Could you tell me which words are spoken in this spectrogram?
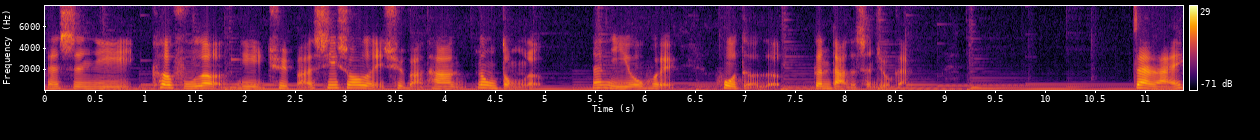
但是你克服了，你去把它吸收了，你去把它弄懂了，那你又会获得了更大的成就感。再来，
